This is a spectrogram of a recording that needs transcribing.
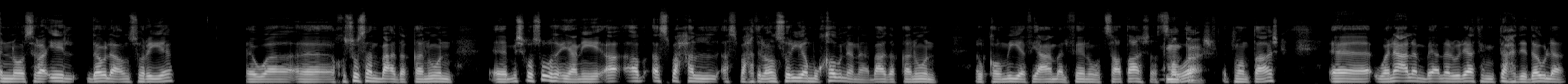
إنه إسرائيل دولة عنصرية وخصوصا بعد قانون مش خصوصا يعني أصبح أصبحت العنصرية مقوننه بعد قانون القومية في عام 2019 18 18 ونعلم بأن الولايات المتحدة دولة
